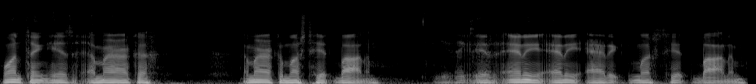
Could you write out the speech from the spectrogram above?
one thing is America. America must hit bottom. you think so? Is any any addict must hit bottom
